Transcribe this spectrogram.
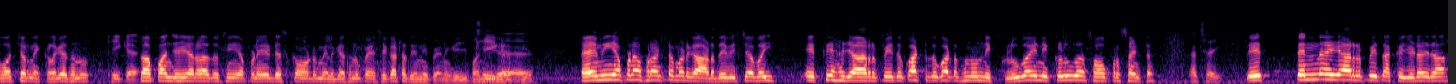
ਵਾਚਰ ਨਿਕਲ ਗਿਆ ਤੁਹਾਨੂੰ। ਠੀਕ ਹੈ। ਤਾਂ 5000 ਵਾਲਾ ਤੁਸੀਂ ਆਪਣੇ ਡਿਸਕਾਊਂਟ ਮਿਲ ਗਿਆ ਤੁਹਾਨੂੰ ਪੈਸੇ ਘੱਟ ਦੇਣੇ ਪੈਣਗੇ ਜੀ 5000 ਰੁਪਏ। ਐਵੇਂ ਹੀ ਆਪਣਾ ਫਰੰਟ ਮਡਗਾਰਡ ਦੇ ਵਿੱਚ ਆ ਬਾਈ। ਇੱਥੇ 1000 ਰੁਪਏ ਤੋਂ ਘੱਟ ਤੋਂ ਘੱਟ ਤੁਹਾਨੂੰ ਨਿਕਲੂਗਾ ਹੀ ਨਿਕਲੂਗਾ 100% ਅੱਛਾ ਜੀ। ਤੇ 3000 ਰੁਪਏ ਤੱਕ ਜਿਹੜਾ ਇਹਦਾ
